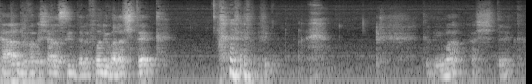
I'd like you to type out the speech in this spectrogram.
קהל, בבקשה לשים טלפונים על השטק. קדימה, השטק.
